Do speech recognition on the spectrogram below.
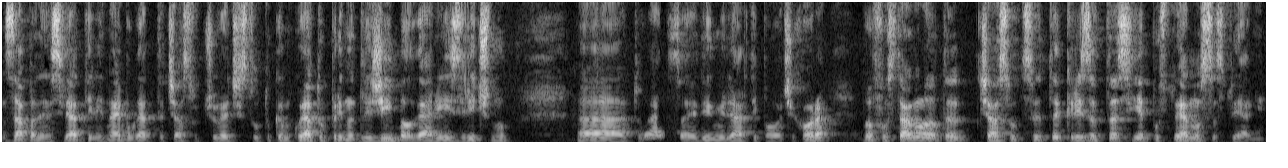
западен свят или най-богатата част от човечеството, към която принадлежи и България изрично, това са 1 милиард и повече хора, в останалата част от света кризата си е постоянно състояние.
